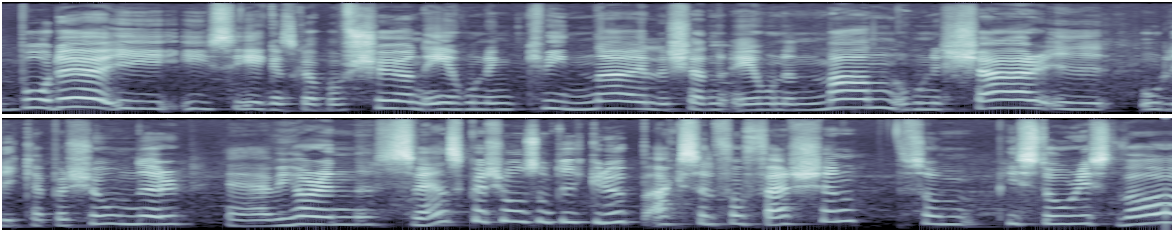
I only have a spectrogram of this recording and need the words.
både i, i sin egenskap av kön, är hon en kvinna eller är hon en man? Hon är kär i olika personer. Eh, vi har en svensk person som dyker upp, Axel von Fersen, som historiskt var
